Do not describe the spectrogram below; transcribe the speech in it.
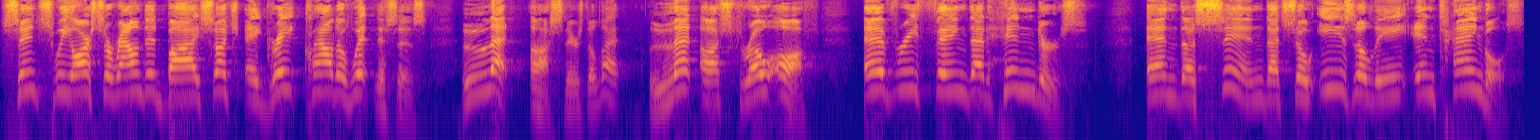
since we are surrounded by such a great cloud of witnesses, let us, there's the let, let us throw off everything that hinders and the sin that so easily entangles,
